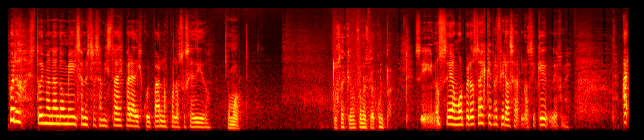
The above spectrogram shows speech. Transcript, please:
Bueno, estoy mandando mails a nuestras amistades para disculparnos por lo sucedido. Amor, tú sabes que no fue nuestra culpa. Sí, no sé, amor, pero sabes que prefiero hacerlo, así que déjame. Ah,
